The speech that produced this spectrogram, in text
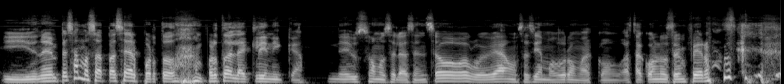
y empezamos a pasear por todo, por toda la clínica. Eh, Usamos el ascensor, hueveábamos, hacíamos bromas con, hasta con los enfermos.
